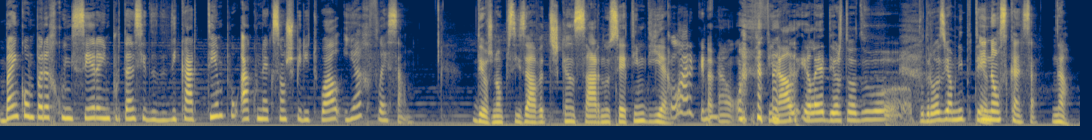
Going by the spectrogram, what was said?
bem como para reconhecer a importância de dedicar tempo à conexão espiritual e à reflexão. Deus não precisava descansar no sétimo dia. Claro que não. Afinal, Ele é Deus todo poderoso e omnipotente. E não se cansa. Não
